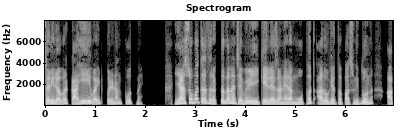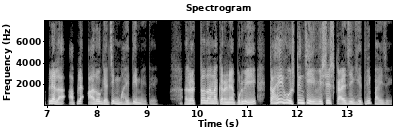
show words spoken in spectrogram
शरीरावर काहीही वाईट परिणाम होत नाही. यासोबतच रक्तदानाच्या वेळी केल्या जाणाऱ्या मोफत आरोग्य तपासणीतून आपल्याला आपल्या आरोग्याची माहिती मिळते. रक्तदान करण्यापूर्वी काही गोष्टींची विशेष काळजी घेतली पाहिजे.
